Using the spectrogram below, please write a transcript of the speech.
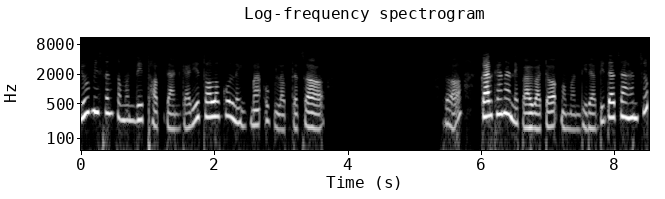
यो मिसन सम्बन्धी थप जानकारी तलको लिंकमा उपलब्ध छ। र कारखाना नेपालबाट म मन्दिरा बिदा चाहन्छु।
